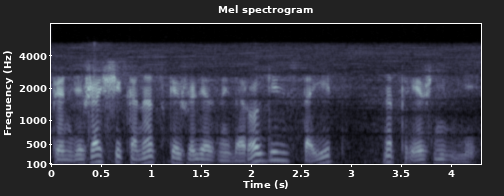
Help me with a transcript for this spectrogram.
принадлежащий канадской железной дороге, стоит на прежнем месте.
